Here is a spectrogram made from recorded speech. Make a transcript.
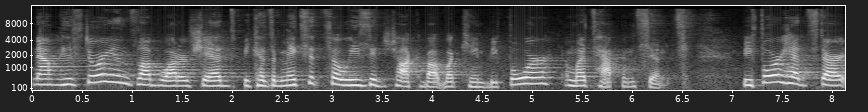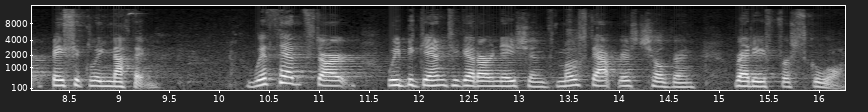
Now, historians love watersheds because it makes it so easy to talk about what came before and what's happened since. Before Head Start, basically nothing. With Head Start, we began to get our nation's most at risk children ready for school.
